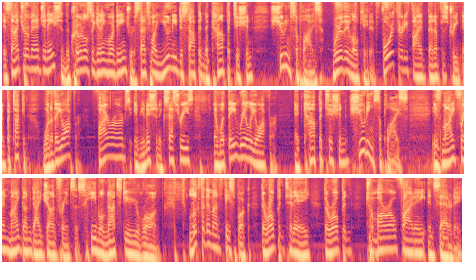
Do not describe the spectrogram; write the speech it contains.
it's not your imagination. The criminals are getting more dangerous. That's why you need to stop into competition shooting supplies. Where are they located? 435 Benefit Street in Pawtucket. What do they offer? Firearms, ammunition, accessories, and what they really offer at competition shooting supplies is my friend, my gun guy, John Francis. He will not steer you wrong. Look for them on Facebook. They're open today. They're open tomorrow, Friday, and Saturday.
